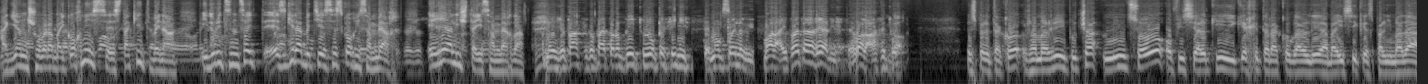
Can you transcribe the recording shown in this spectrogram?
Agian sobera baiko niz, ez dakit, baina iduritzen zait ez gira beti ez ezko izan behar. Errealista izan behar da. Mais je pense faut pas être non plus toujours pessimiste. C'est mon point de vue. Voilà, il faut être réaliste. Voilà, c'est tout. Esperetako, Jean-Marie Iputxa, mintzo, ofizialki ikerketarako galdea baizik espalimada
